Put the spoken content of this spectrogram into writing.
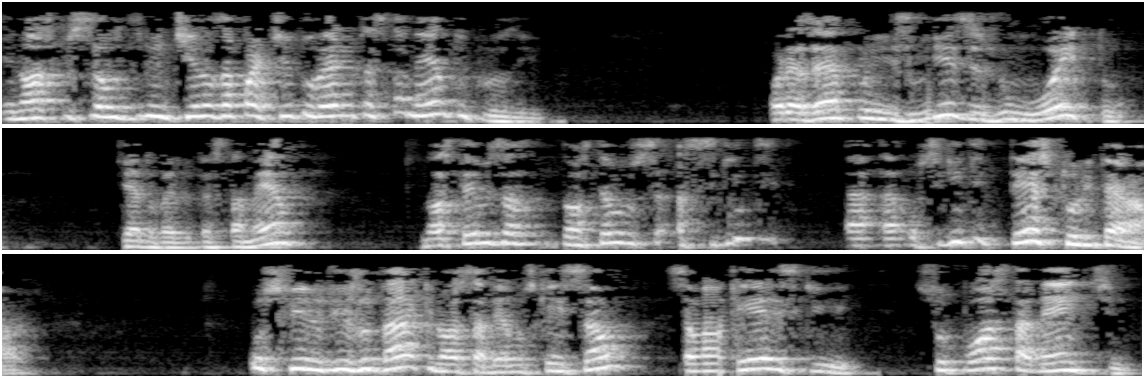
E nós precisamos desmenti-las a partir do Velho Testamento, inclusive. Por exemplo, em Juízes 1,8, que é do Velho Testamento, nós temos, a, nós temos a seguinte, a, o seguinte texto literal. Os filhos de Judá, que nós sabemos quem são, são aqueles que supostamente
